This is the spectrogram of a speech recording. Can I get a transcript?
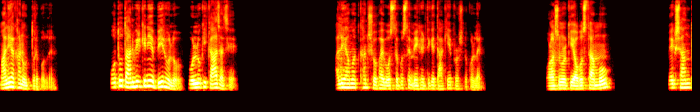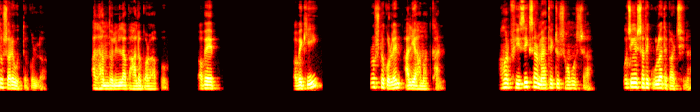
মালিয়া খান উত্তরে বললেন, ও তো তানভীরকে নিয়ে বের হলো। বলল কি কাজ আছে? আলী আহমদ খান শোভায় বসতে বসতে মেঘের দিকে তাকিয়ে প্রশ্ন করলেন, পড়াশুনোর কি অবস্থা, আম্মু? মেঘ শান্ত স্বরে উত্তর করল, আলহামদুলিল্লাহ, ভালো বড় আপু। তবে তবে কি? প্রশ্ন করলেন আলী আহমদ খান, আমার ফিজিক্স আর ম্যাথে একটু সমস্যা। কোচিংয়ের সাথে কুলাতে পারছি না।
